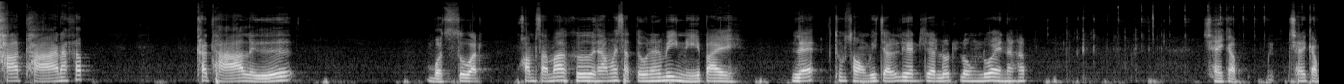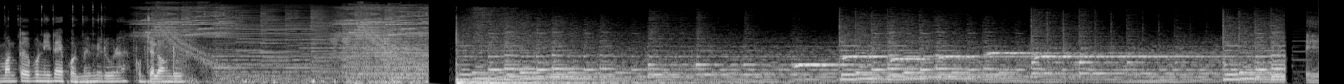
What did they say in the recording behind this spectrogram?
คาถานะครับ คาถาหรือบทสวดความสามารถคือทำให้ศัตรูนั้นวิ่งหนีไป และทุกสองวิจะเลือดจะลดลงด้วยนะครับ ใช้กับใช้กับมอนเตอร์พวกนี้ได้ผลไหมไม่รู้นะ ผมจะลองดู A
